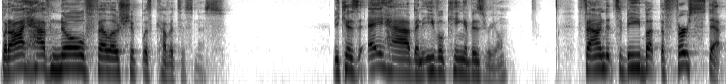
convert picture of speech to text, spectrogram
But I have no fellowship with covetousness. Because Ahab, an evil king of Israel, found it to be but the first step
